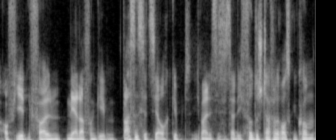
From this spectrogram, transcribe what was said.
auf jeden Fall mehr davon geben. Was es jetzt ja auch gibt. Ich meine, es ist jetzt ja die vierte Staffel rausgekommen,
